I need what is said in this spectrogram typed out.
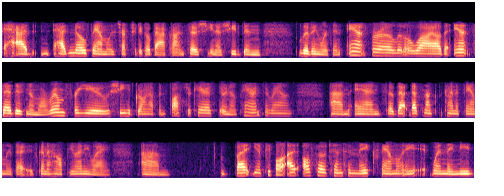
had had no family structure to go back on. So she, you know, she'd been living with an aunt for a little while. The aunt said, "There's no more room for you." She had grown up in foster care, so there were no parents around. Um, and so that that's not the kind of family that is going to help you anyway. Um, but you know, people I also tend to make family when they need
